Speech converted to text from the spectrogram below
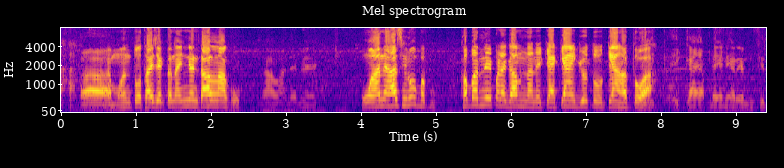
હા. મન તો થાય છે કે તને અહીંયા ટાળ નાખું. આવા દે ને. હું આને હાસી નો બાપુ. ખબર નહીં પડે ગામના ને ક્યાં ક્યાં ગયો તો ક્યાં હતો આ. કાંઈ આપણે એને અરે નથી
